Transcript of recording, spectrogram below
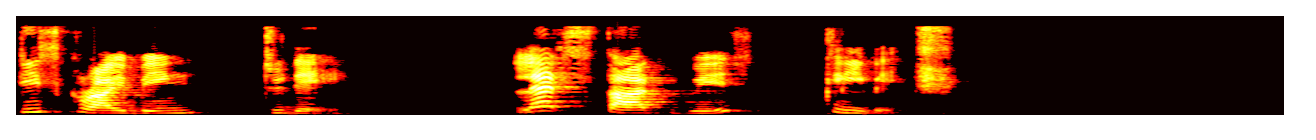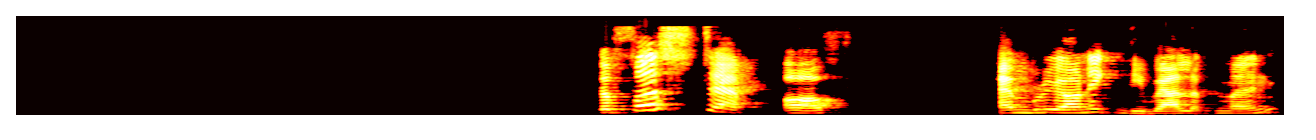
describing today. Let's start with cleavage. The first step of embryonic development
